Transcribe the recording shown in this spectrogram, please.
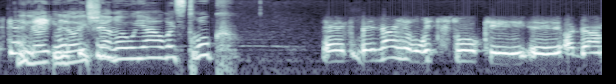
הסכם. היא לא, לא אישה ראויה, אורית סטרוק? אה, בעיניי אורית סטרוק היא אה, אדם,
